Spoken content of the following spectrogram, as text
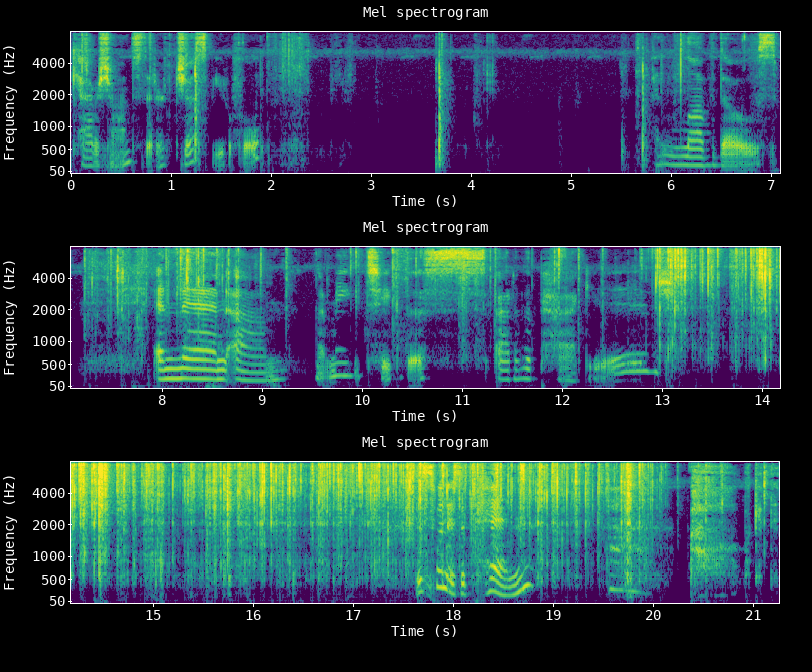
cabochons that are just beautiful. I love those. And then um, let me take this out of the package. This one is a pin. Oh, look at the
